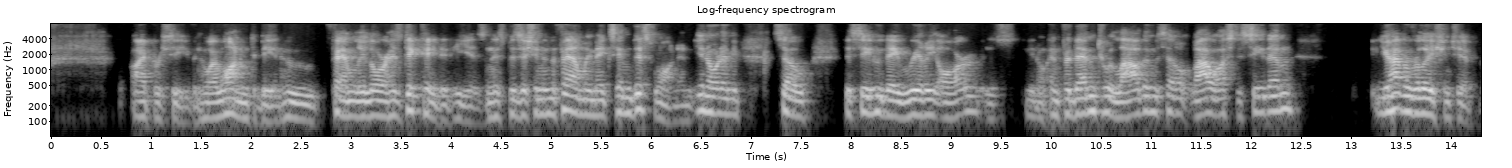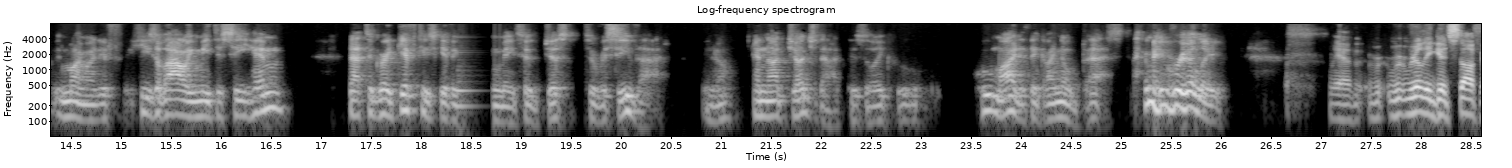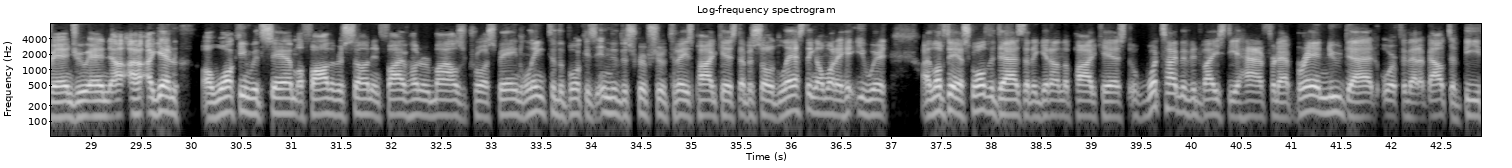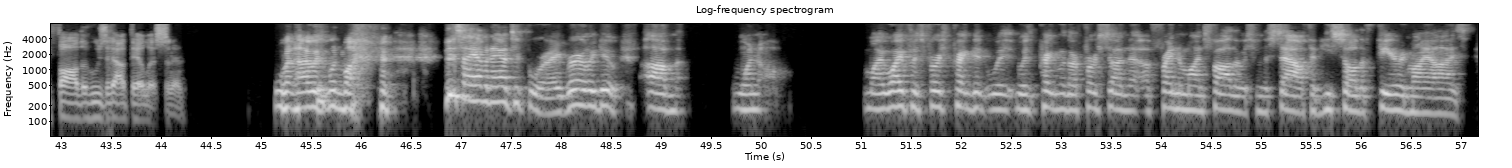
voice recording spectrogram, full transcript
i perceive and who i want him to be and who family lore has dictated he is and his position in the family makes him this one and you know what i mean so to see who they really are is you know and for them to allow themselves allow us to see them you have a relationship in my mind if he's allowing me to see him that's a great gift he's giving me to just to receive that you know and not judge that because like who who am I to think I know best? I mean, really. Yeah, r- really good stuff, Andrew. And uh, uh, again, uh, Walking with Sam, a father, a son, in 500 miles across Spain. Link to the book is in the description of today's podcast episode. Last thing I want to hit you with, I love to ask all the dads that I get on the podcast, what type of advice do you have for that brand new dad or for that about to be father who's out there listening? When I was when my this I have an answer for. I rarely do. Um, when my wife was first pregnant with was pregnant with our first son. A friend of mine's father was from the south, and he saw the fear in my eyes.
